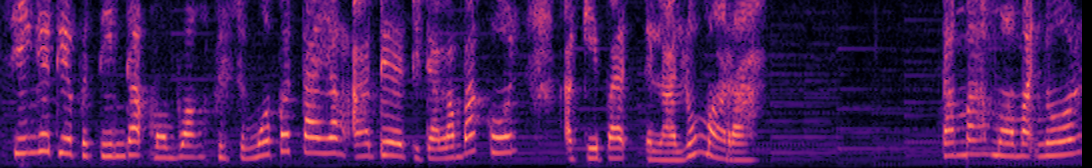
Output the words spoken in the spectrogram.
sehingga dia bertindak membuang ke semua petai yang ada di dalam bakul akibat terlalu marah. Tambah Muhammad Nur,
